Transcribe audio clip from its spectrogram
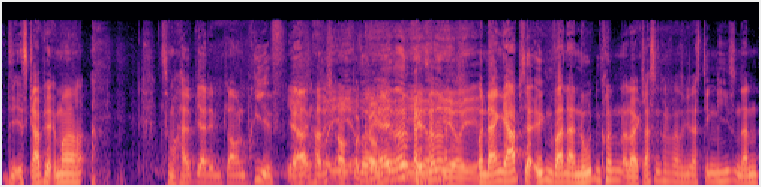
die, es gab ja immer zum Halbjahr den blauen Brief. Ja, den hatte ich auch Oje, bekommen. oje, oje, Ja, oje, ja, ja. Und dann gab es ja irgendwann eine Notenkonferenz oder Klassenkonferenz, wie das Ding hieß, und dann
